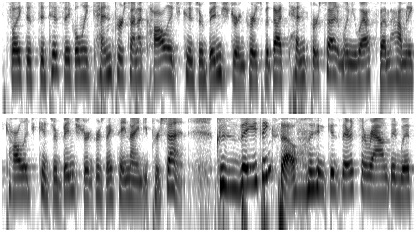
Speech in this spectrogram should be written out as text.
It's like the statistic only 10% of college kids are binge drinkers, but that 10% when you ask them how many college kids are binge drinkers, they say 90% cuz they think so because they're surrounded with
